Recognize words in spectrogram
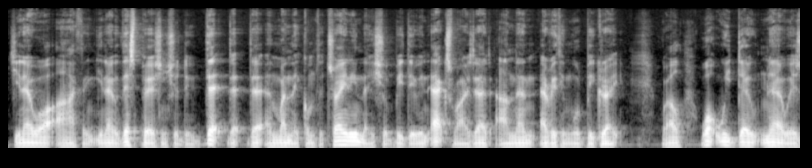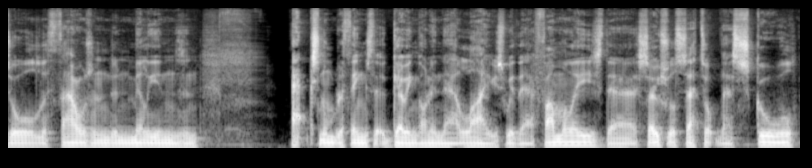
do you know what? I think, you know, this person should do that, that, that. And when they come to training, they should be doing X, Y, Z, and then everything would be great. Well, what we don't know is all the thousands and millions and X number of things that are going on in their lives with their families, their social setup, their school,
